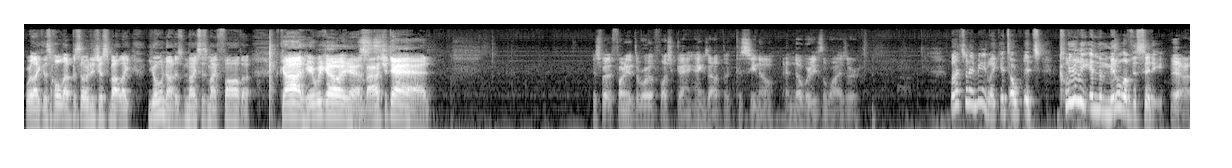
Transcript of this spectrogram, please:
Where like this whole episode is just about like, you're not as nice as my father. God, here we go again about your dad. it's funny that the Royal Flush Gang hangs out at the casino and nobody's the wiser. Well, that's what I mean. Like it's a, it's clearly in the middle of the city. Yeah.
